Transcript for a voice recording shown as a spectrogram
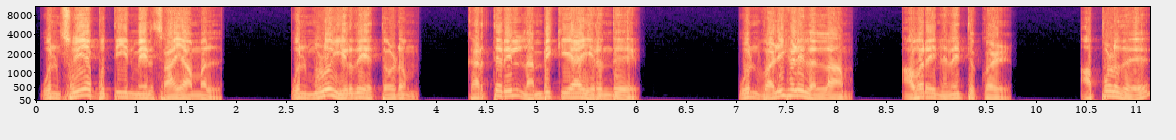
உன் சுய புத்தியின் மேல் சாயாமல் உன் முழு இருதயத்தோடும் கர்த்தரில் நம்பிக்கையாயிருந்து உன் வழிகளிலெல்லாம் அவரை நினைத்துக்கொள். அப்பொழுது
